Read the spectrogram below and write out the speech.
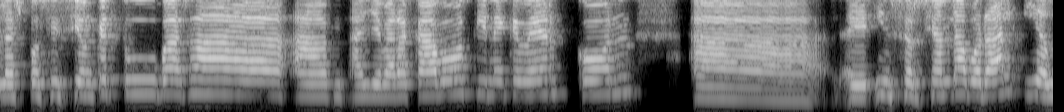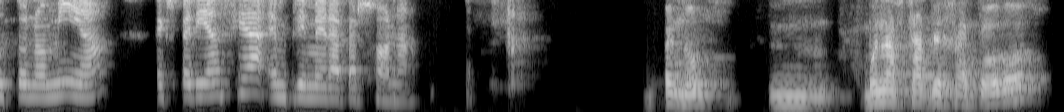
la, exposición que tú vas a, llevar a cabo tiene que ver con eh, inserción laboral y autonomía experiencia en primera persona. Bueno, mm, buenas tardes a todos.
